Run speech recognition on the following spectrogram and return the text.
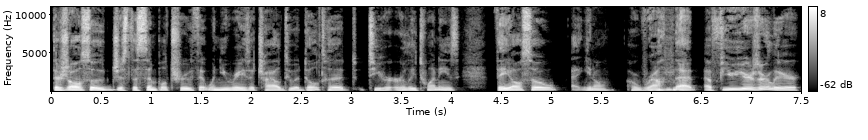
there's also just the simple truth that when you raise a child to adulthood, to your early 20s, they also, you know, around that a few years earlier,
